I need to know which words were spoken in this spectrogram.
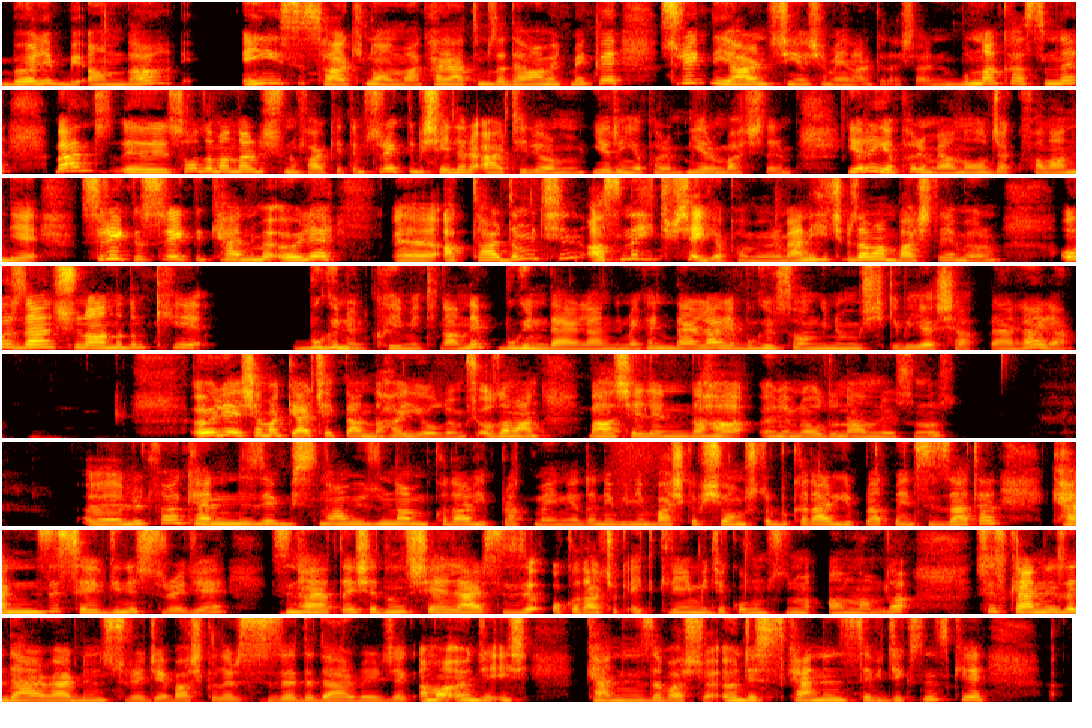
böyle bir anda en iyisi sakin olmak, hayatımıza devam etmek ve sürekli yarın için yaşamayın arkadaşlar. Bundan kastım ne? Ben e, son zamanlarda şunu fark ettim. Sürekli bir şeyleri erteliyorum. Yarın yaparım, yarın başlarım. Yarın yaparım ya ne olacak falan diye. Sürekli sürekli kendime öyle e, aktardığım için aslında hiçbir şey yapamıyorum. Yani hiçbir zaman başlayamıyorum. O yüzden şunu anladım ki bugünün kıymetini anlayıp bugün değerlendirmek. Hani derler ya bugün son gününmüş gibi yaşa derler ya. Öyle yaşamak gerçekten daha iyi oluyormuş. O zaman bazı şeylerin daha önemli olduğunu anlıyorsunuz. Ee, lütfen kendinizi bir sınav yüzünden bu kadar yıpratmayın ya da ne bileyim başka bir şey olmuştur bu kadar yıpratmayın. Siz zaten kendinizi sevdiğiniz sürece sizin hayatta yaşadığınız şeyler sizi o kadar çok etkileyemeyecek olumsuz anlamda. Siz kendinize değer verdiğiniz sürece başkaları size de değer verecek. Ama önce iş kendinize başlıyor. Önce siz kendinizi seveceksiniz ki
